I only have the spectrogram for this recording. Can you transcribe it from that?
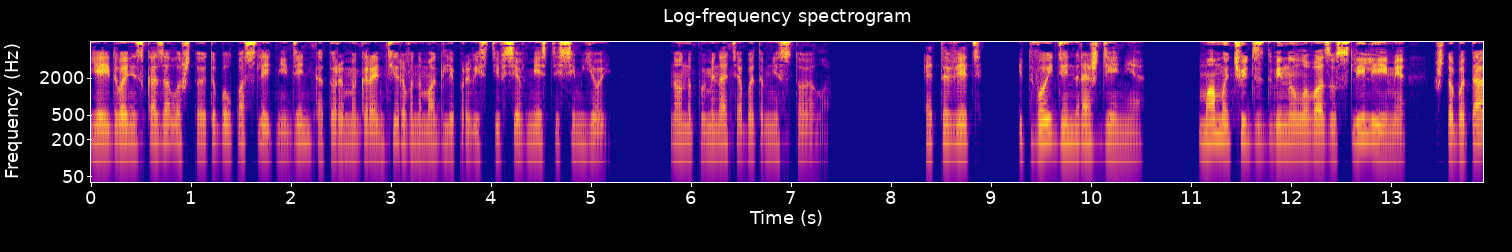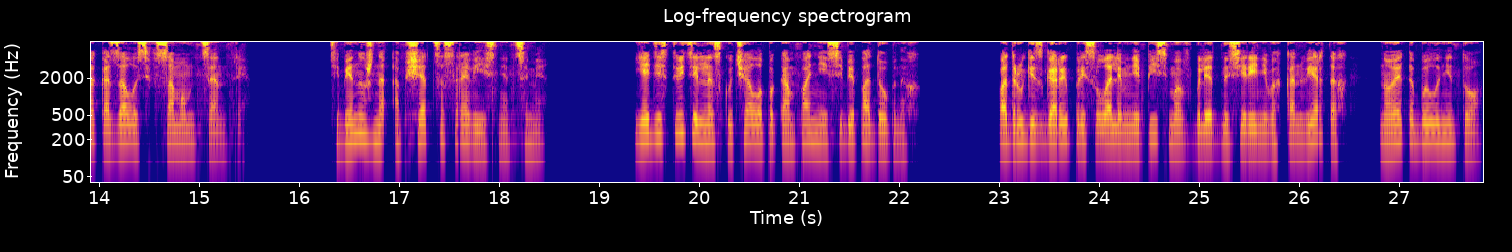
Я едва не сказала, что это был последний день, который мы гарантированно могли провести все вместе с семьей, но напоминать об этом не стоило. «Это ведь и твой день рождения», — Мама чуть сдвинула вазу с лилиями, чтобы та оказалась в самом центре. Тебе нужно общаться с ровесницами. Я действительно скучала по компании себе подобных. Подруги с горы присылали мне письма в бледно-сиреневых конвертах, но это было не то.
